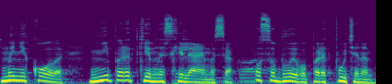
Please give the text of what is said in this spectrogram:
Ми ніколи ні перед ким не схиляємося, особливо перед Путіним.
